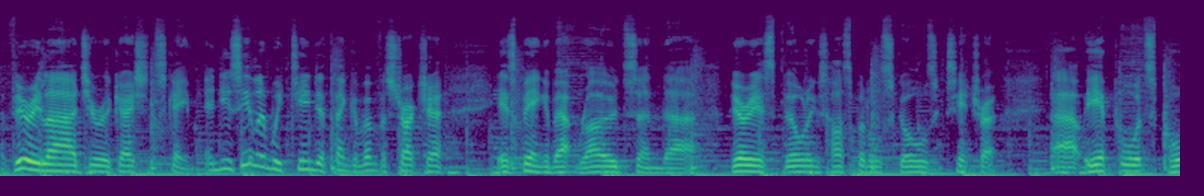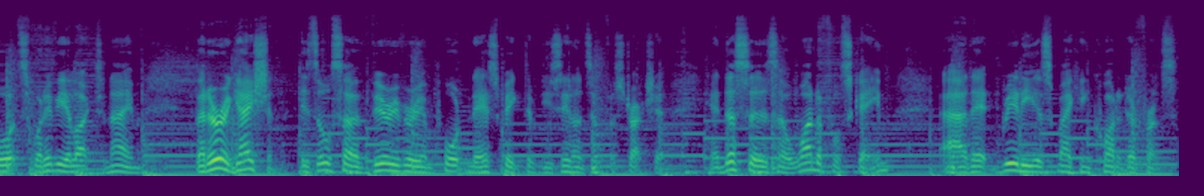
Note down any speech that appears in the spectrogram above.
a very large irrigation scheme. In New Zealand, we tend to think of infrastructure as being about roads and uh, various buildings, hospitals, schools, etc., uh, airports, ports, whatever you like to name. But irrigation is also a very, very important aspect of New Zealand's infrastructure, and this is a wonderful scheme uh, that really is making quite a difference.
